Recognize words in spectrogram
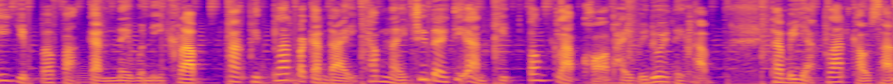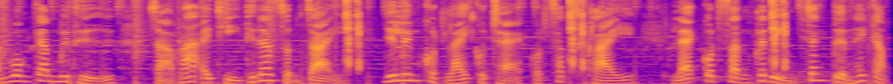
ที่หยิบมาฝากกันในวันนี้ครับ หากผิดพลาดประการใดคำไหนชื่อใดที่อ่านผิดต้องกราบขออภัยไปด้วยนะครับ ถ้าไม่อยากพลาดข่าวสารวงการมือถือ สาระไอทีที่น่าสนใจ อย่าลืมกดไลค์กดแชร์กด Subscribe และกดสั่นกระดิ่งแจ้งเตือนให้กับ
